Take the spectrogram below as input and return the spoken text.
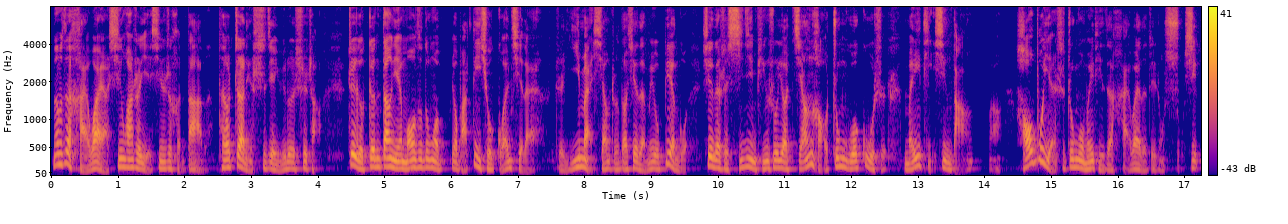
那么在海外啊，新华社野心是很大的，他要占领世界舆论市场，这个跟当年毛泽东啊要把地球管起来。这一脉相承，到现在没有变过。现在是习近平说要讲好中国故事，媒体姓党啊，毫不掩饰中国媒体在海外的这种属性。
